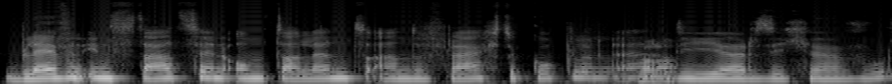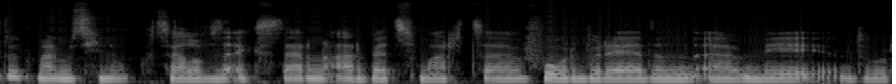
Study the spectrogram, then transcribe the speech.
blijven in staat zijn om talent aan de vraag te koppelen hè, voilà. die er zich uh, voordoet, maar misschien ook zelfs de externe arbeidsmarkt uh, voorbereiden uh, mee door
